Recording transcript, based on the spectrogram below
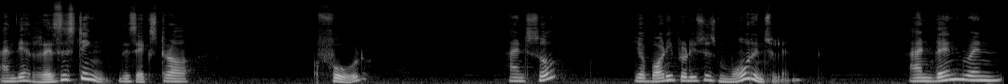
and they are resisting this extra food. And so your body produces more insulin. And then, when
